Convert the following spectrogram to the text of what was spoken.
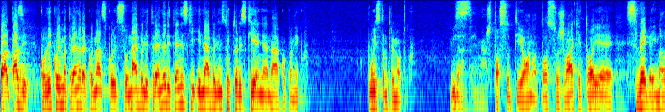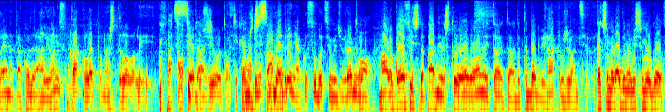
pa pazi, koliko ima trenera kod nas koji su najbolji treneri teniski i najbolji instruktori skijanja na Koponiku. U istom trenutku. Da. Mislim, znaš, to su ti ono, to su žvake, to je svega ima Lena, tako da... Ali oni su tako lepo naštelovali pa to ti kaže, život. To ti kaže, znači samo... vedrenje ako se ubaci umeđu vremenu. To, malo golfić da padneš tu, ovo, ono i to je to, da te Bog vidi. Kakva uživancija, bre. Kad ćemo radimo Go Golf?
